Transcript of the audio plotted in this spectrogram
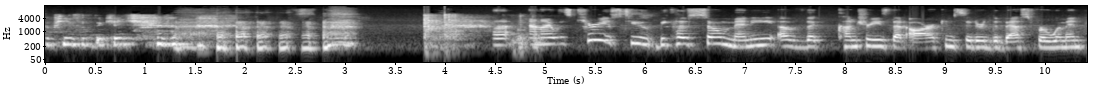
a piece of the cake. Uh, and I was curious too, because so many of the countries that are considered the best for women,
